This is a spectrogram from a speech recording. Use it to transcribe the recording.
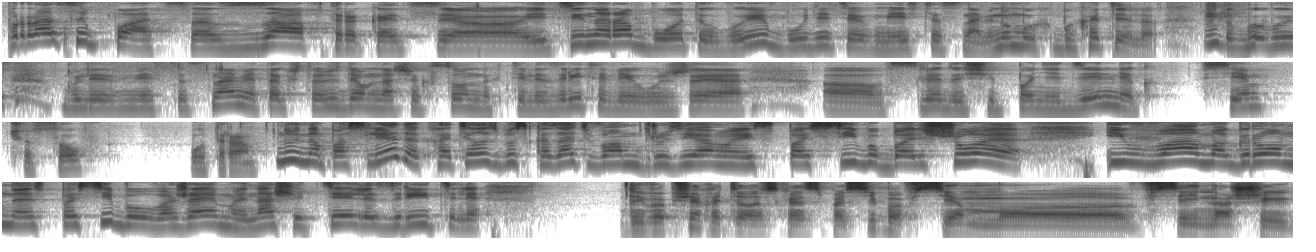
просыпаться, завтракать, э, идти на работу, вы будете вместе с нами. Ну, мы бы хотели, чтобы вы были вместе с нами, так так что ждем наших сонных телезрителей уже э, в следующий понедельник в 7 часов утра. Ну и напоследок хотелось бы сказать вам, друзья мои, спасибо большое. И вам огромное спасибо, уважаемые наши телезрители. Да и вообще хотелось сказать спасибо всем, э, всей нашей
